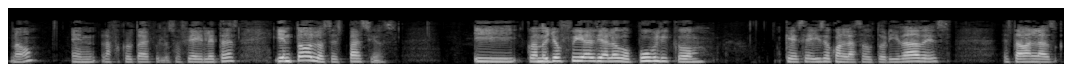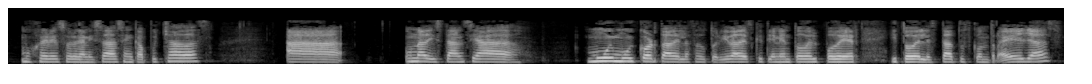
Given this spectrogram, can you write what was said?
¿no? En la Facultad de Filosofía y Letras y en todos los espacios. Y cuando yo fui al diálogo público que se hizo con las autoridades, estaban las mujeres organizadas encapuchadas a una distancia muy, muy corta de las autoridades que tienen todo el poder y todo el estatus contra ellas.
